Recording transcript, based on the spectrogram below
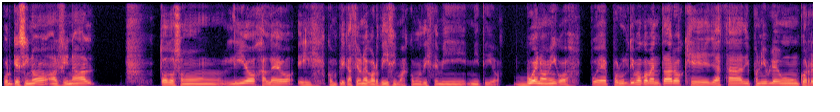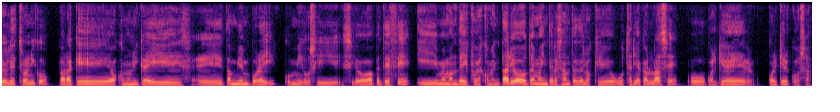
Porque si no, al final todos son líos, jaleos y complicaciones gordísimas, como dice mi, tío. Bueno amigos, pues por último comentaros que ya está disponible un correo electrónico para que os comuniquéis eh, también por ahí conmigo si, os apetece y me mandéis pues comentarios o temas interesantes de los que os gustaría que hablase o cualquier, cualquier cosa.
